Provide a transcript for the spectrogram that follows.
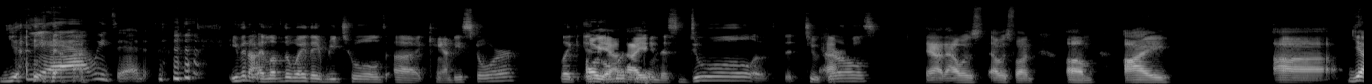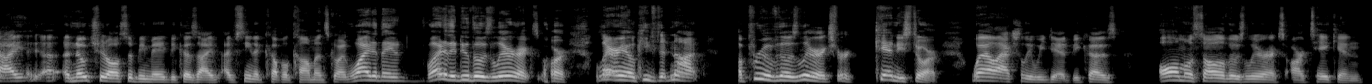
Yeah, yeah, we did. Even I love the way they retooled uh, Candy Store. Like, it Oh, yeah, I- this duel of the two Yeah. girls. yeah that was that was fun um i uh yeah I, a- a note should also be made because I, i've seen a couple comments going why do they why do they do those lyrics or larry o'keefe did not approve those lyrics for Candy Store. Well, actually, we did because almost all of those lyrics are taken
